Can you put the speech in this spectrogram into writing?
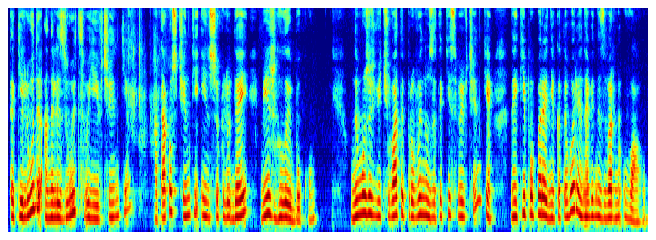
Такі люди аналізують свої вчинки, а також вчинки інших людей більш глибоко. Вони можуть відчувати провину за такі свої вчинки, на які попередня категорія навіть не зверне увагу.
